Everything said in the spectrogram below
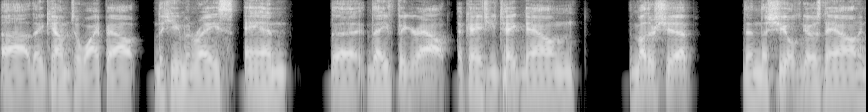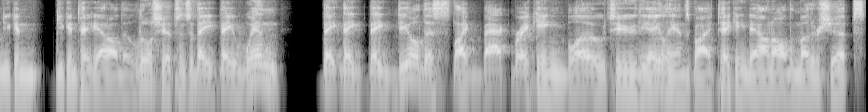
uh, they come to wipe out the human race, and the they figure out okay if you take down the mothership, then the shield goes down, and you can you can take out all the little ships, and so they they win. They, they they deal this like backbreaking blow to the aliens by taking down all the motherships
